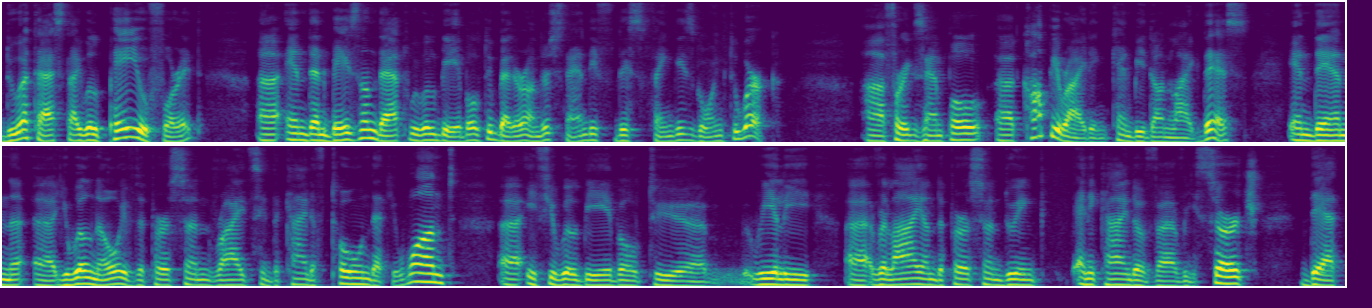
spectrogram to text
do a test? I will pay you for it. Uh, and then based on that, we will be able to better understand if this thing is going to work. Uh, for example, uh, copywriting can be done like this and then uh, you will know if the person writes in the kind of tone that you want, uh, if you will be able to uh, really rely on the person doing any kind of uh, research that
